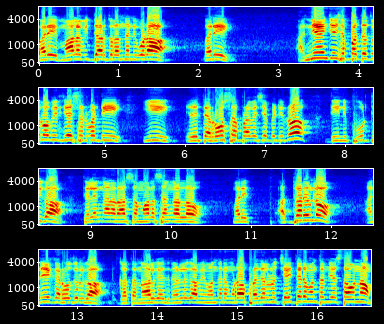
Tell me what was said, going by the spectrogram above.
మరి మాల విద్యార్థులందరినీ కూడా మరి అన్యాయం చేసే పద్ధతిలో మీరు చేసినటువంటి ఈ ఏదైతే రోస్టర్ ప్రవేశపెట్టిరో దీన్ని పూర్తిగా తెలంగాణ రాష్ట్ర మాల సంఘాల్లో మరి ఆధ్వర్యంలో అనేక రోజులుగా గత నాలుగైదు నెలలుగా మేమందరం కూడా ప్రజలను చైతన్యవంతం చేస్తూ ఉన్నాం.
